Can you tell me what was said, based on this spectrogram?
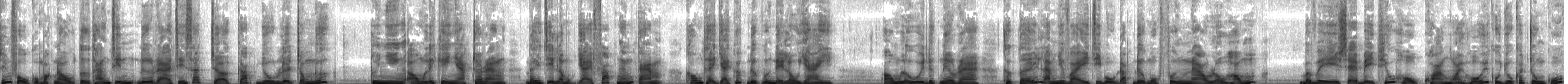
chính phủ cũng bắt đầu từ tháng 9 đưa ra chính sách trợ cấp du lịch trong nước. Tuy nhiên, ông Lý Kỳ Nhạc cho rằng đây chỉ là một giải pháp ngắn tạm, không thể giải quyết được vấn đề lâu dài. Ông Lữ Uy Đức nêu ra, thực tế làm như vậy chỉ bù đắp được một phần nào lỗ hổng, bởi vì sẽ bị thiếu hụt khoản ngoại hối của du khách Trung Quốc.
